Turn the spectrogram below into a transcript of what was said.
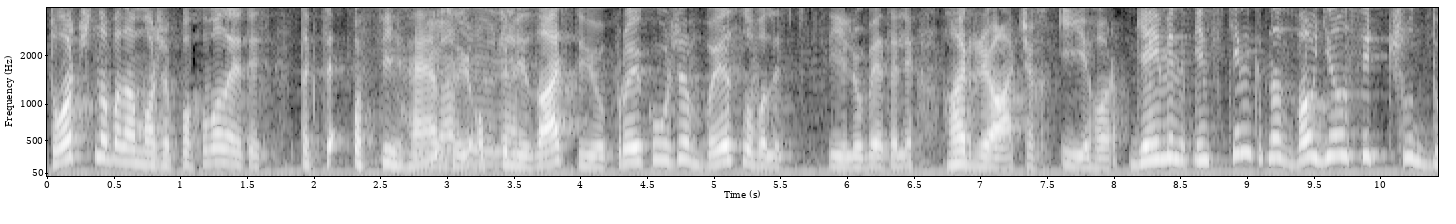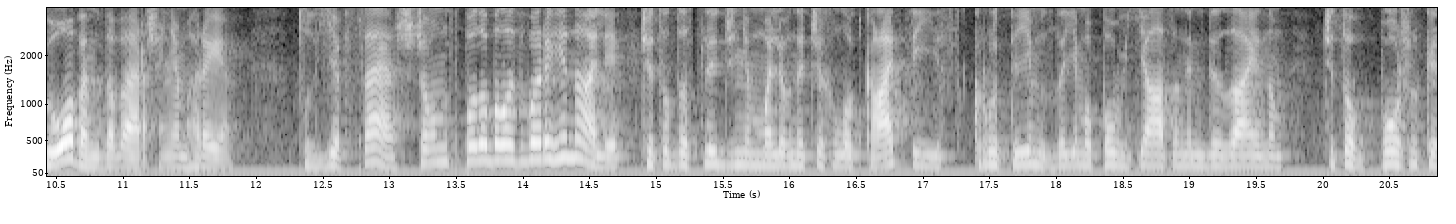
точно вона може похвалитись, так це офігезною уявляю. оптимізацією, про яку вже висловились всі любителі гарячих ігор. Gaming Instinct назвав DLC чудовим завершенням гри. Тут є все, що вам сподобалось в оригіналі, чи то дослідження мальовничих локацій з крутим взаємопов'язаним дизайном, чи то пошуки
